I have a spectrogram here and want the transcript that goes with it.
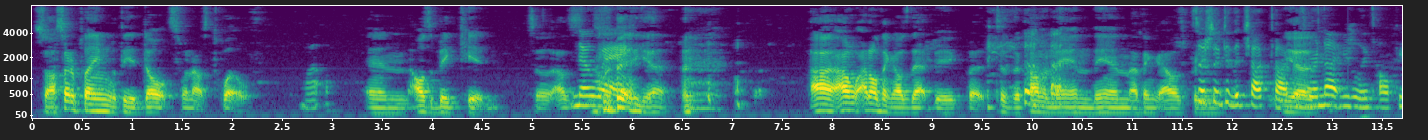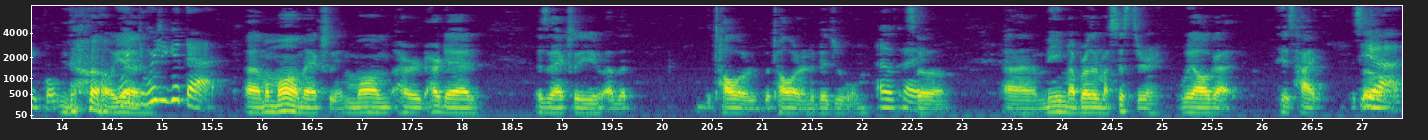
so I started playing with the adults when I was twelve, Wow. and I was a big kid. So I was No way. yeah. I, I I don't think I was that big, but to the common man then, I think I was pretty. Especially to the Choctaw, because Yeah. we're not usually tall people. no, yeah. Where'd, where'd you get that? Uh, my mom actually. My mom, her her dad is actually uh, the the taller the taller individual. Okay. So uh, me, my brother, and my sister, we all got his height. So Yeah.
